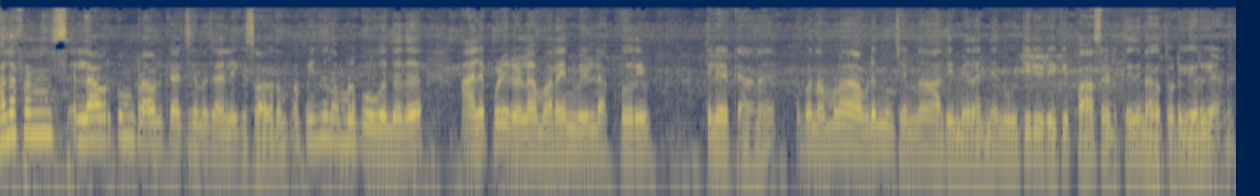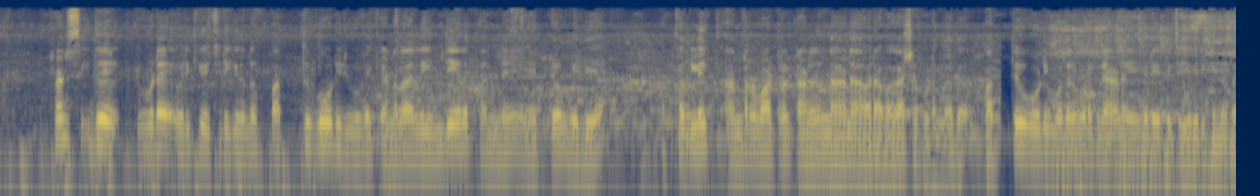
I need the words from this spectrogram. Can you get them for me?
ഹലോ ഫ്രണ്ട്സ് എല്ലാവർക്കും ട്രാവൽ കാഴ്ച എന്ന ചാനലിലേക്ക് സ്വാഗതം. അപ്പോൾ ഇന്ന് നമ്മൾ പോകുന്നത് ആലപ്പുഴയിലുള്ള മറൈൻ വേൾഡ് അക്വേറിയത്തിലേക്കാണ്. അപ്പോൾ നമ്മൾ അവിടെ നിന്ന് ചെന്ന് ആദ്യമേ തന്നെ നൂറ്റി ഇരുപത് രൂപയ്ക്ക് പാസ് എടുത്ത് ഇതിനകത്തോട്ട് കയറുകയാണ്. ഫ്രണ്ട്സ് ഇത് ഇവിടെ ഒരുക്കി വെച്ചിരിക്കുന്നത് പത്ത് കോടി രൂപയ്ക്കാണ്. അതായത് ഇന്ത്യയിൽ തന്നെ ഏറ്റവും വലിയ അക്രലിക് അണ്ടർ വാട്ടർ ടണൽ എന്നാണ് അവർ അവകാശപ്പെടുന്നത്. പത്ത് കോടി മുതൽ മുടക്കിലാണ് ഇവർ ഇത് ചെയ്തിരിക്കുന്നത്.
